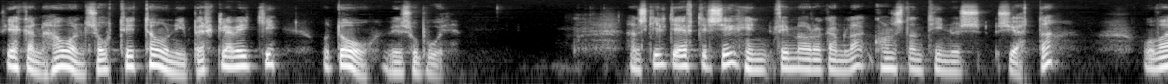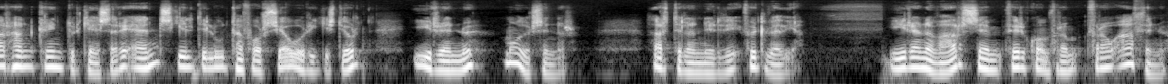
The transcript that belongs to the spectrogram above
fekk hann háan sótitta hún í Berklaveiki og dó við svo búið. Hann skildi eftir sig hinn fimm ára gamla Konstantínus VII og var hann grindur keisari en skildi lúta fór sjáuríkistjórn í rennu móður sinnar. Þar til hann yrði fullveðja. Írenna var sem fyrir kom fram frá aðinu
